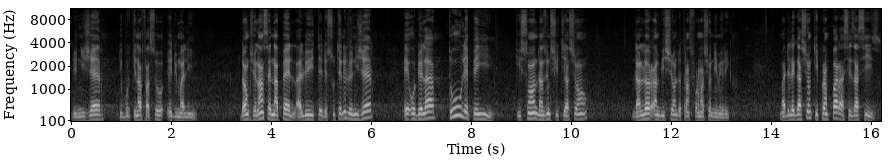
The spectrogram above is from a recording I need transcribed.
du Niger, du Burkina Faso et du Mali. Donc je lance un appel à l'UIT de soutenir le Niger et au-delà tous les pays qui sont dans une situation dans leur ambition de transformation numérique. Ma délégation qui prend part à ces assises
